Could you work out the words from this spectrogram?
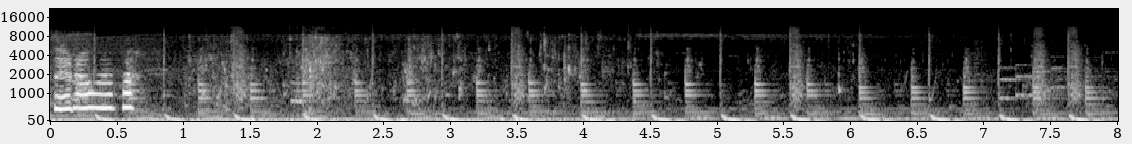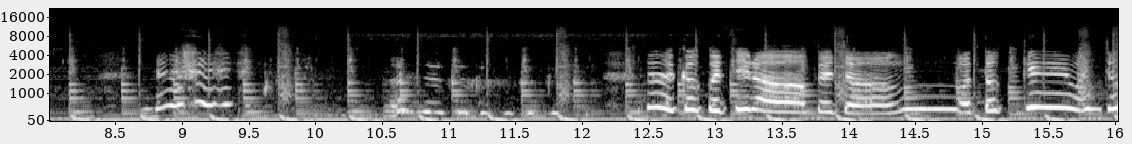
들어와봐. 코코치라 표정 어떡해 완전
